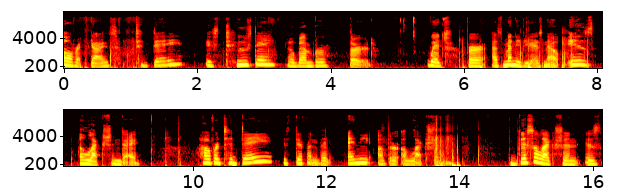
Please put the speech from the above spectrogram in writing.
Alright, guys, today is Tuesday, November 3rd, which, for as many of you guys know, is Election Day. However, today is different than any other election. This election is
